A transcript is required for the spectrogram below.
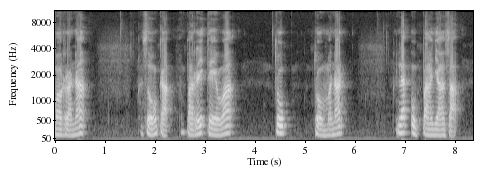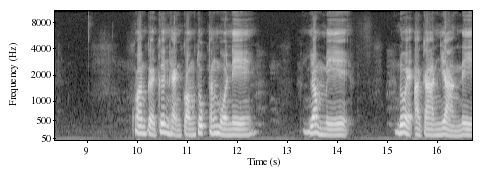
มรณะ โสกะปริเทวะ ทุกโทมนัสและอุปายาสะ ความเกิดขึ้นแห่งกองทุกข์ทั้งมวลนี้ ย่อมมี ด้วยอาการอย่างนี้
